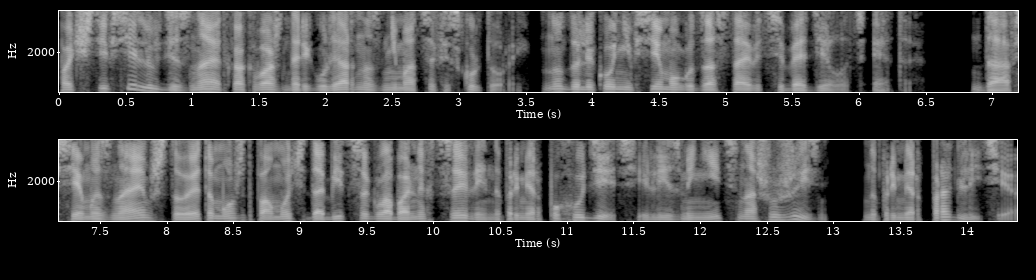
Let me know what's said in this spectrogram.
Почти все люди знают, как важно регулярно заниматься физкультурой, но далеко не все могут заставить себя делать это. Да, все мы знаем, что это может помочь добиться глобальных целей, например, похудеть или изменить нашу жизнь, например, продлить ее.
